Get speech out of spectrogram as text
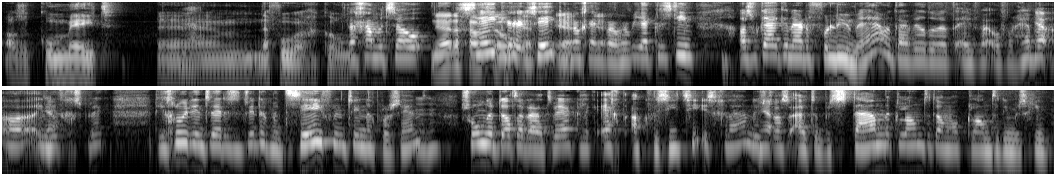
als een komeet Ehm, naar voren gekomen. Daar gaan we het zo zeker, zeker nog even over hebben. Ja, Christine, als we kijken naar de volume, hè, want daar wilden we het even over hebben uh, in dit gesprek. Die groeide in 2020 met 27 procent, mhm. zonder dat er daadwerkelijk echt acquisitie is gedaan. Dus het was uit de bestaande klanten, dan wel klanten die misschien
